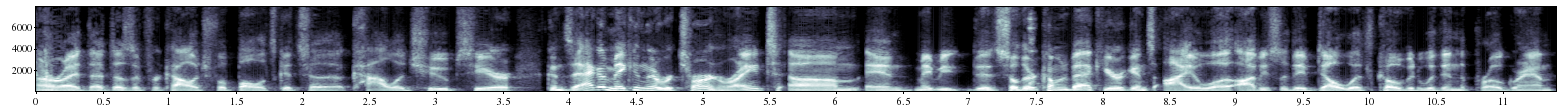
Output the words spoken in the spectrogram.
All right, that does it for college football. Let's get to college hoops here. Gonzaga making their return, right? Um, and maybe so they're coming back here against Iowa. Obviously, they've dealt with COVID within the program.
